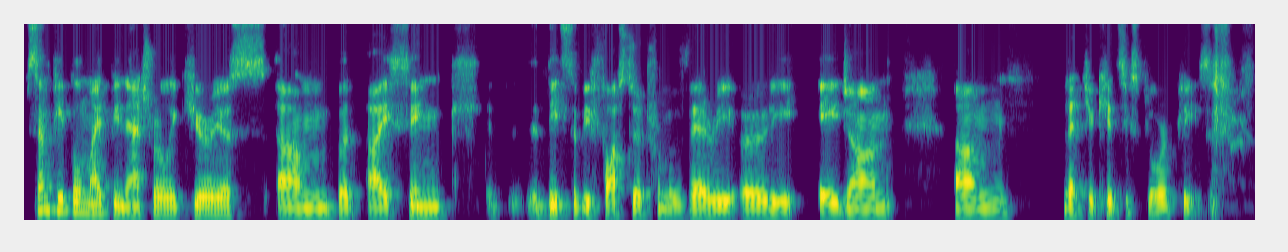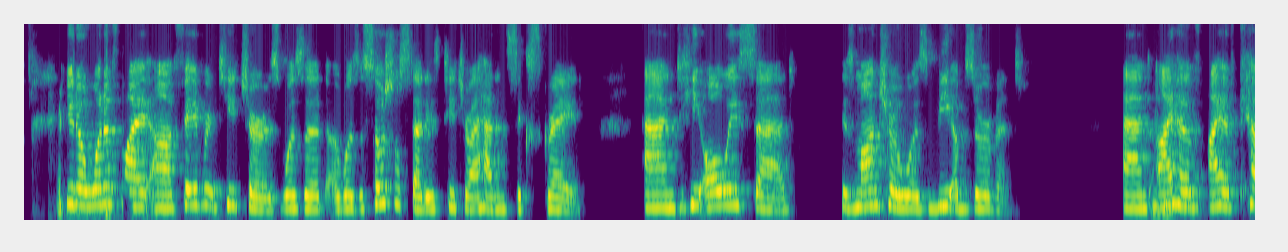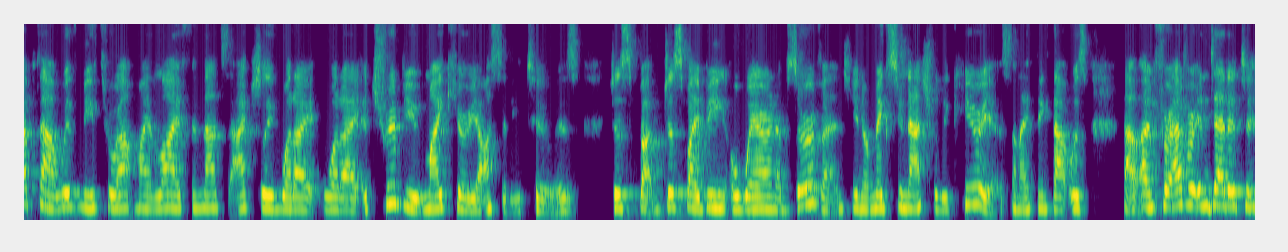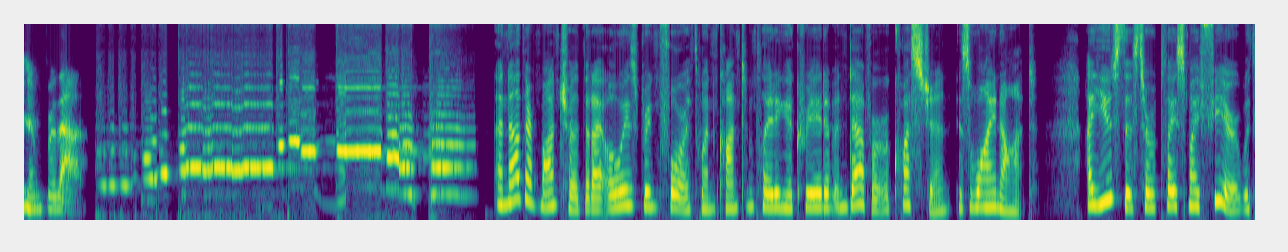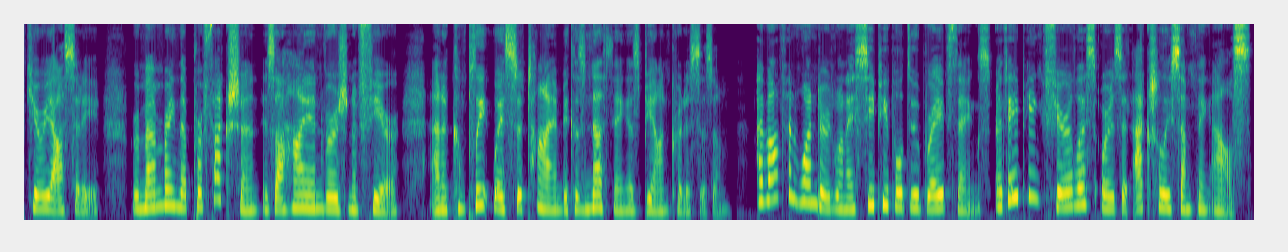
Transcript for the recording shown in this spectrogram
Some people might be naturally curious um, but i think it, it, needs to be fostered from a very early age on. Um, let your kids explore please you know, one of my uh, favorite teachers was a was a social studies teacher I had in sixth grade, and he always said his mantra was "Be observant." And mm-hmm. I have I have kept that with me throughout my life, and that's actually what I what I attribute my curiosity to is just by, just by being aware and observant, you know, makes you naturally curious. And I think that was I'm forever indebted to him for that. Another mantra that I always bring forth when contemplating a creative endeavor or question is why not? I use this to replace my fear with curiosity, remembering that perfection is a high end version of fear and a complete waste of time because nothing is beyond criticism. I've often wondered when I see people do brave things, are they being fearless or is it actually something else?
